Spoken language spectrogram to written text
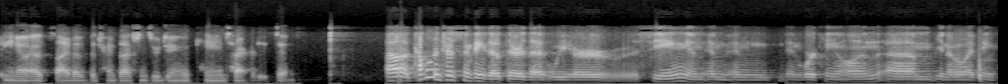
you know, outside of the transactions you're doing with Canadian Tire these days? Uh, a couple interesting things out there that we are seeing and working on. Um, you know, I think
